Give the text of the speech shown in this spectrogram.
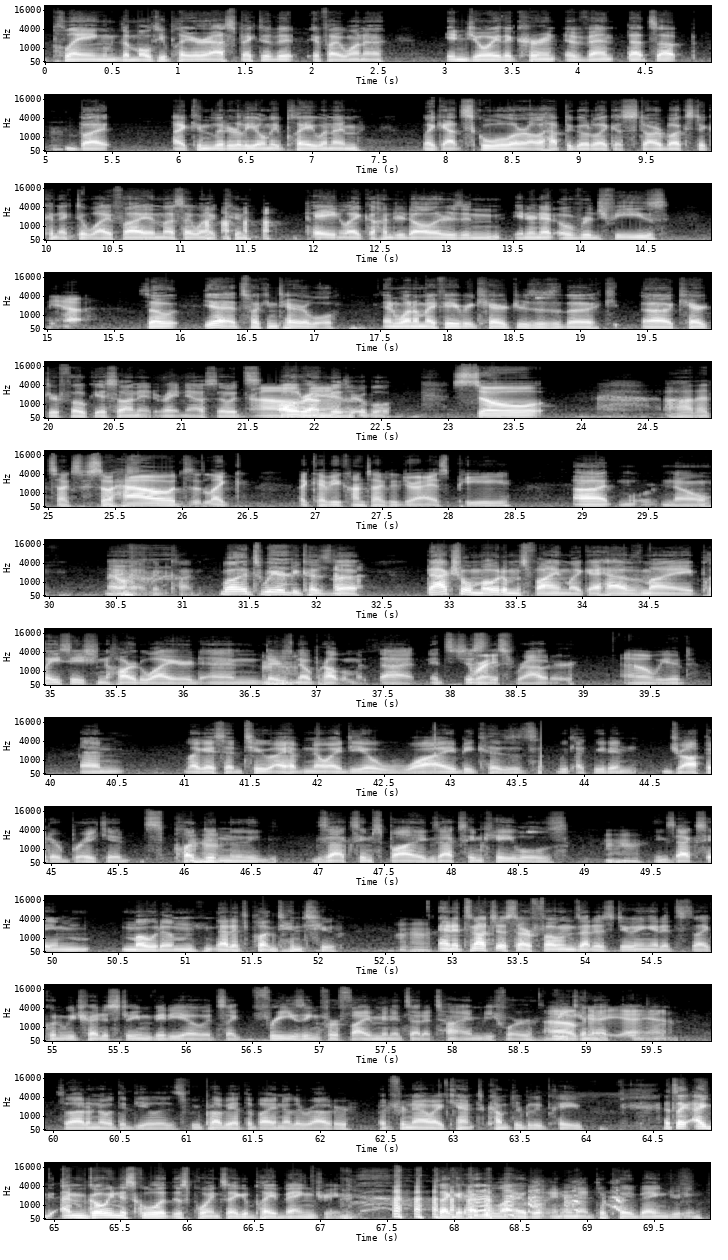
playing the multiplayer aspect of it if I want to enjoy the current event that's up. But I can literally only play when I'm like at school, or I'll have to go to like a Starbucks to connect to Wi-Fi unless I want to con- pay like a hundred dollars in internet overage fees. Yeah. So yeah, it's fucking terrible. And one of my favorite characters is the uh, character focus on it right now, so it's Oh, all around man. miserable. So, oh, that sucks. So how did like like have you contacted your ISP? Uh, n- no, No? I haven't. Con- well, it's weird because the the actual modem's fine. Like I have my PlayStation hardwired, and there's Mhm. no problem with that. It's just Right. this router, Oh, weird. and like I said too, I have no idea why because it's, we like we didn't drop it or break it. It's plugged Mhm. in the exact same spot, exact same cables, hmm exact same modem that it's plugged into. Mhm. And it's not just our phones that is doing it. It's like when we try to stream video, it's like freezing for five minutes at a time before we Okay, reconnecting. yeah, yeah. So I don't know what the deal is. We probably have to buy another router. But for now, I can't comfortably play. It's like I, I'm going to school at this point so I could play Bang Dream. so I could have reliable internet to play Bang Dream.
